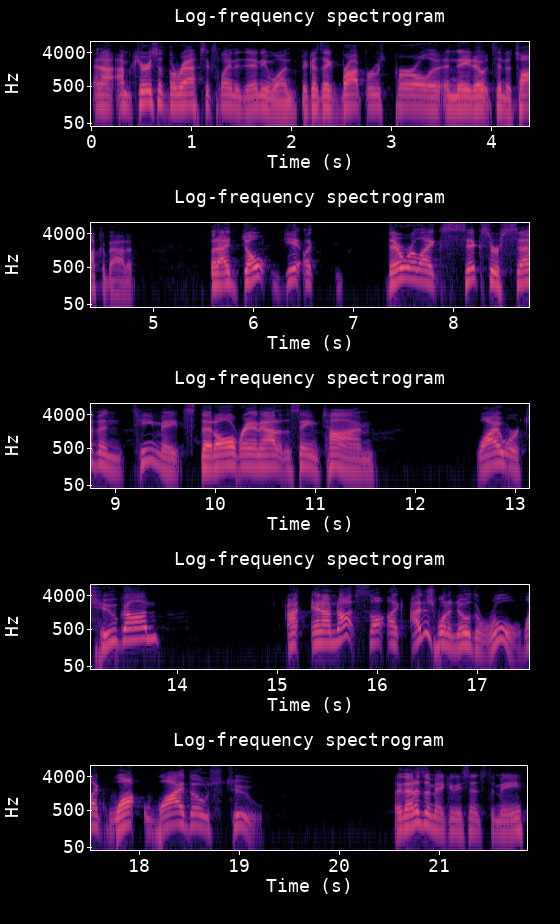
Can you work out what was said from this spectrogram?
And I, I'm curious if the refs explained it to anyone because they brought Bruce Pearl and, and Nate Oats in to talk about it. But I don't get like there were like six or seven teammates that all ran out at the same time. Why were two gone? I, and I'm not so like I just want to know the rule. Like why why those two? Like that doesn't make any sense to me.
